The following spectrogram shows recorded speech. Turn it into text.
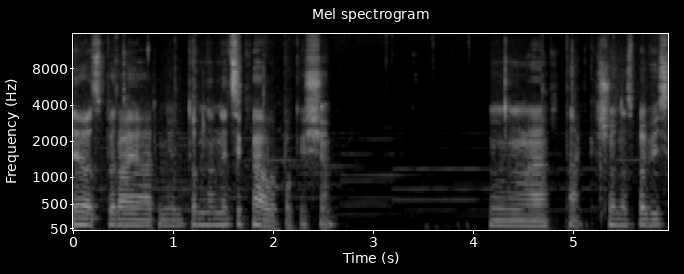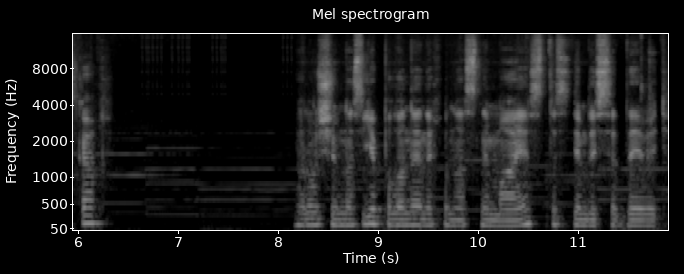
Де от збирає армію? Там нам не цікаво поки що. Так, що у нас по військах? Гроші в нас є, полонених у нас немає. 179.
